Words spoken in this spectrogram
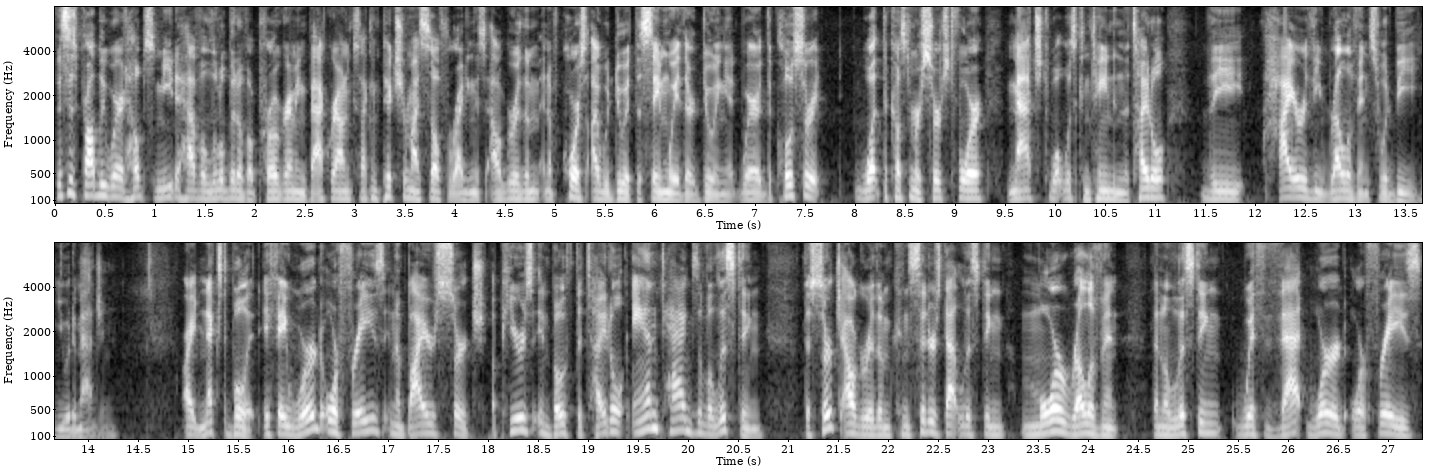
This is probably where it helps me to have a little bit of a programming background because I can picture myself writing this algorithm. And of course, I would do it the same way they're doing it, where the closer it, what the customer searched for matched what was contained in the title, the higher the relevance would be, you would imagine. All right, next bullet. If a word or phrase in a buyer's search appears in both the title and tags of a listing, the search algorithm considers that listing more relevant than a listing with that word or phrase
